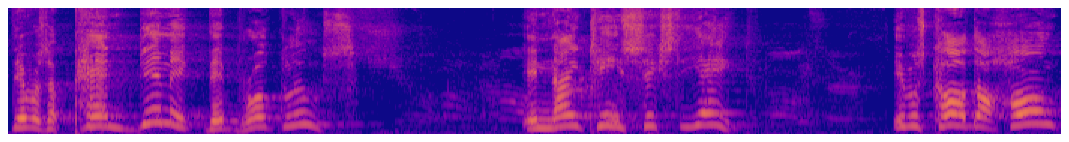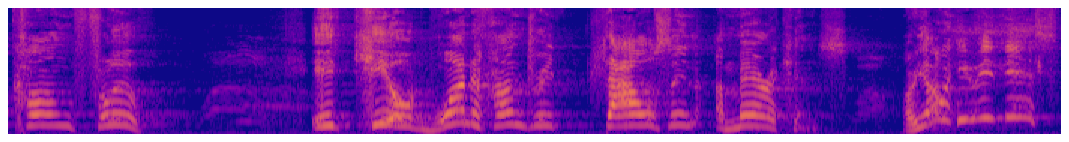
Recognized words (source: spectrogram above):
there was a pandemic that broke loose in 1968. It was called the Hong Kong flu. It killed 100,000 Americans. Are y'all hearing this?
